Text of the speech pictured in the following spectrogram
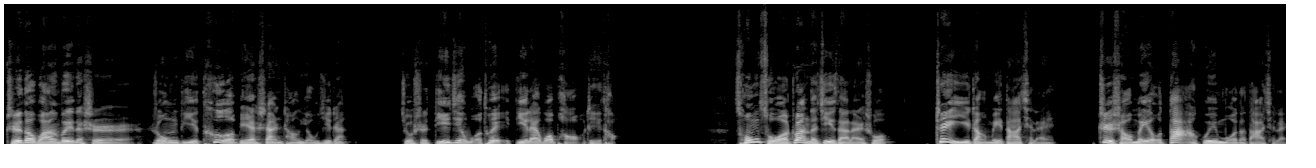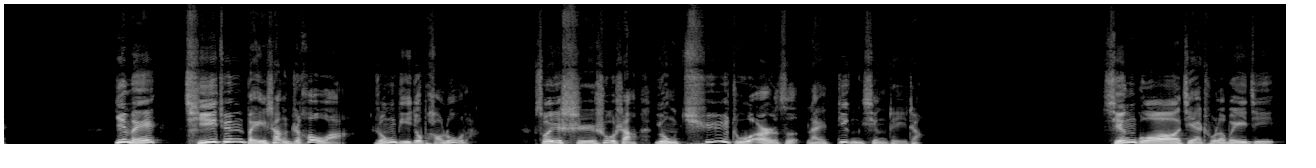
值得玩味的是，戎狄特别擅长游击战，就是敌进我退，敌来我跑这一套。从《左传》的记载来说，这一仗没打起来，至少没有大规模的打起来。因为齐军北上之后啊，戎狄就跑路了，所以史书上用“驱逐”二字来定性这一仗。邢国解除了危机，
